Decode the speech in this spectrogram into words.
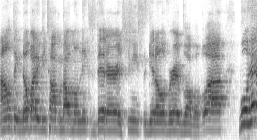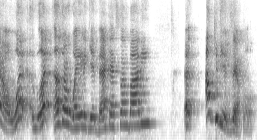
I don't think nobody be talking about Mo'Nique's bitter and she needs to get over it, blah blah blah. Well, hell, what what other way to get back at somebody? Uh, I'll give you an example.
